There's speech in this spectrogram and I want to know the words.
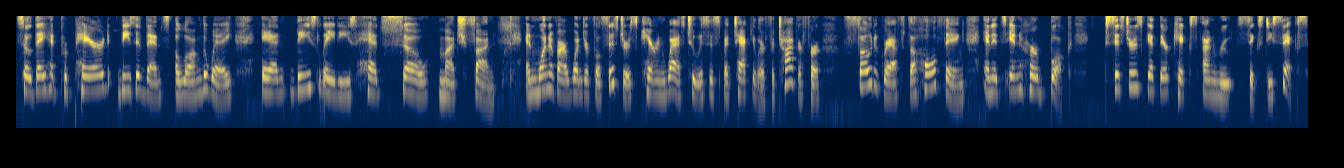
So they had prepared these events along the way, and these ladies had so much fun. And one of our wonderful sisters, Karen West, who is a spectacular photographer, photographed the whole thing, and it's in her book. Sisters Get Their Kicks on Route 66.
